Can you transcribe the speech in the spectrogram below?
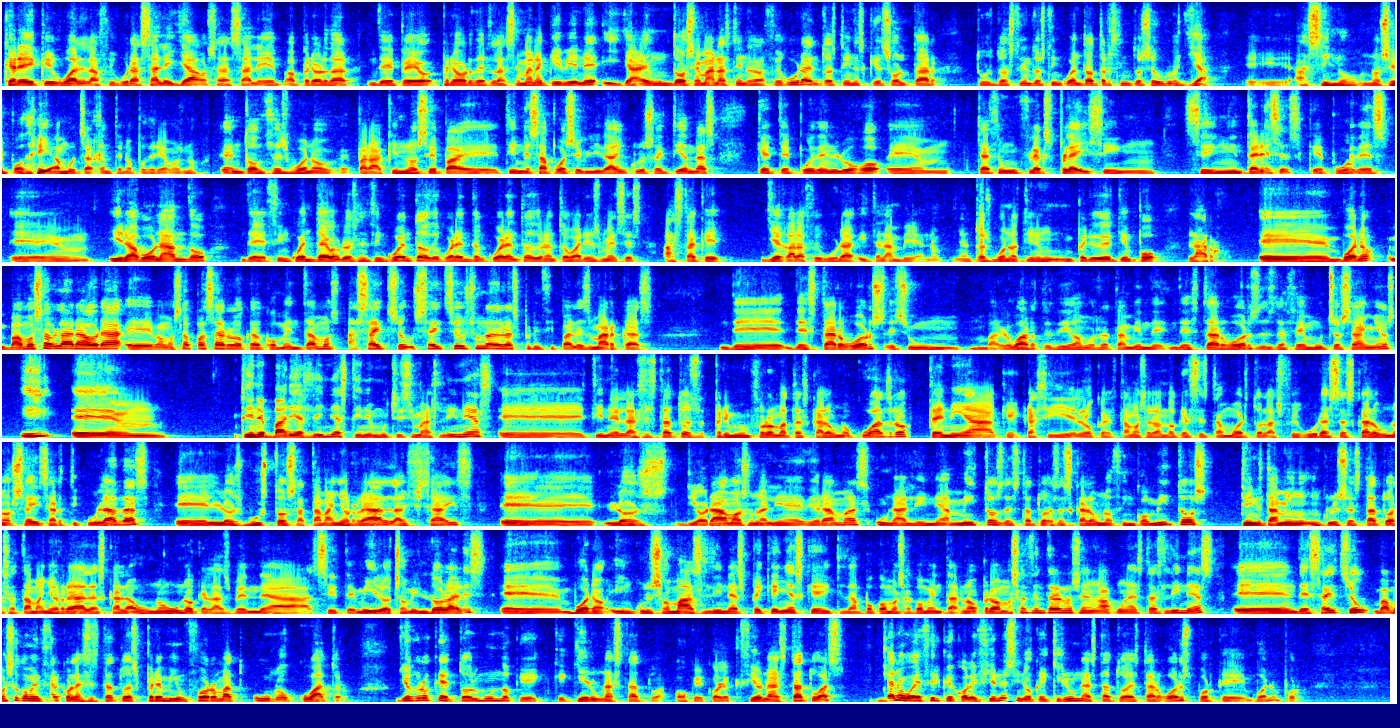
cree que igual la figura sale ya, o sea, sale a preorder de preorder la semana que viene y ya en dos semanas tienes la figura, entonces tienes que soltar tus 250 o 300 euros ya. Eh, así no, no se podría, mucha gente no podríamos, ¿no? Entonces, bueno, para quien no sepa, eh, tiene esa posibilidad, incluso hay tiendas que te pueden luego, eh, te hacen un flex play sin, sin intereses, que puedes ir abonando de 50 euros en 50 o de 40 en 40 durante varios meses hasta que llega la figura y te la envían, ¿no? Entonces, bueno, tienen un periodo de tiempo largo. bueno, vamos a hablar ahora, vamos a pasar lo que comentamos a Sideshow. Sideshow es una de las principales marcas de, Star Wars, es un baluarte, digámoslo, también de, Star Wars desde hace muchos años. Y em, tiene varias líneas, tiene muchísimas líneas. Eh, tiene las estatuas Premium Format a escala 1.4. Tenía, que casi lo que estamos hablando que se está muerto, las figuras a escala 1.6 articuladas. Eh, los bustos a tamaño real, life size. Eh, los dioramas, una línea de dioramas. Una línea mitos de estatuas a escala 1.5 mitos. Tiene también incluso estatuas a tamaño real a escala 1.1 que las vende a 7.000, 8.000 dólares. bueno, incluso más líneas pequeñas que, tampoco vamos a comentar, ¿no? Pero vamos a centrarnos en alguna de estas líneas de Sideshow. Vamos a comentar con las estatuas Premium Format 1.4. Yo creo que todo el mundo que, quiere una estatua o que colecciona estatuas, ya no voy a decir que coleccione, sino que quiere una estatua de Star Wars porque, bueno, por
